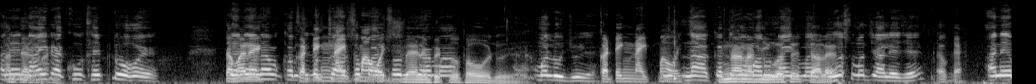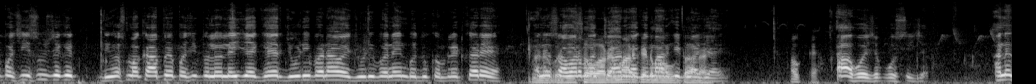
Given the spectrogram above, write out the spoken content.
અને નાઈટ આખું ખેતતું હોય. તમારે કટિંગ નાઈટમાં કમસે કમ cutting 400, night માં હોય બેનિફિટ તો થવો જોઈએ. મળવું જોઈએ. કટિંગ નાઈટમાં હોય? ના કટિંગ ના, ના, અમારું નાઈટમાં ચાલે. દિવસમાં ચાલે છે. ઓકે અને પછી શું છે કે દિવસમાં કાપે પછી પેલો લઈ જાય ઘેર જોડી બનાવે જોડી બનાવીને બધું કમ્પ્લીટ કરે અને સવારમાં ચાર વાગે માર્કેટમાં જાય. ઓકે આ હોય છે પ્રોસીજર અને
